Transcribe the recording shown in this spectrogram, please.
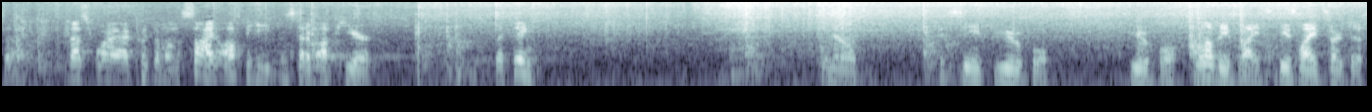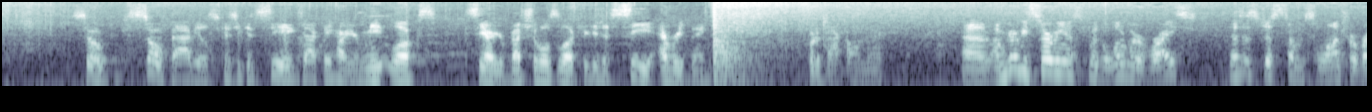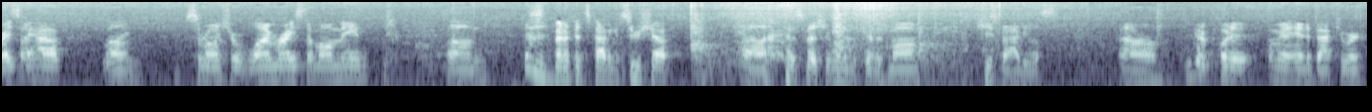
So that's why I put them on the side off the heat instead of up here. I think, you know, you can see beautiful, beautiful. I love these lights. These lights are just so, so fabulous because you can see exactly how your meat looks, see how your vegetables look. You can just see everything. Put it back on there. And I'm going to be serving this with a little bit of rice. This is just some cilantro rice I have. Um, cilantro lime rice that mom made. Um, this is the benefits of having a sous chef, uh, especially one as good as mom. She's fabulous. Um, I'm gonna put it. I'm gonna hand it back to her.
